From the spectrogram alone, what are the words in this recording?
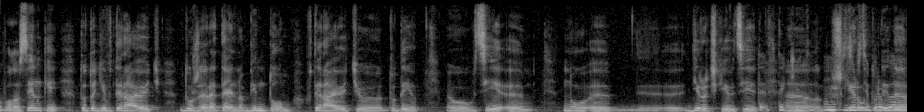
волосинки, то тоді втирають дуже ретельно бінтом, втирають е, туди е, в ці е, ну, е, е, дірочки, в ці е, шкіру, ці туди, де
